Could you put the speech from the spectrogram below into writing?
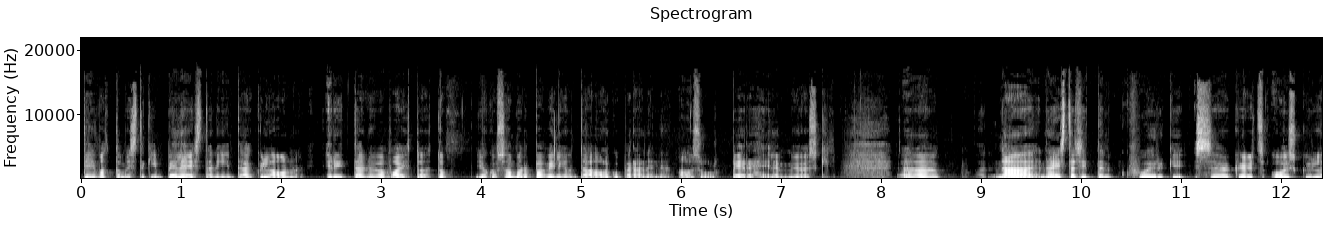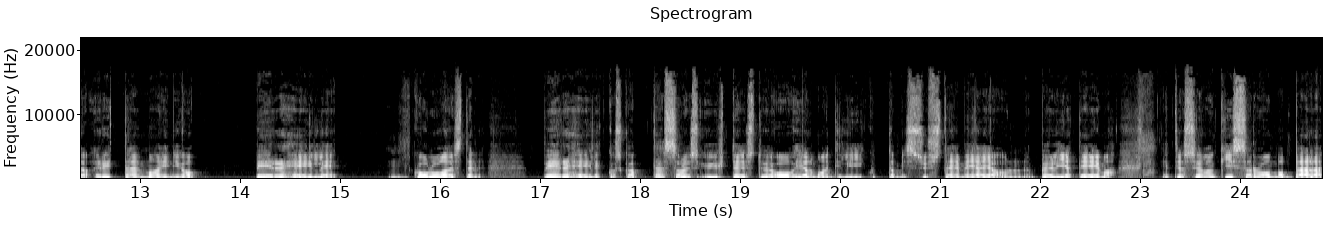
teemattomistakin peleistä, niin tämä kyllä on erittäin hyvä vaihtoehto joko Summer Pavilion tai alkuperäinen Asul perheille myöskin. Nää, näistä sitten Quirky Circuits olisi kyllä erittäin mainio perheille, mm, koululaisten perheille, koska tässä olisi yhteistyö, ohjelmointi, liikuttamissysteemejä ja on pöliä teema, että jos siellä on kissa romban päällä,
